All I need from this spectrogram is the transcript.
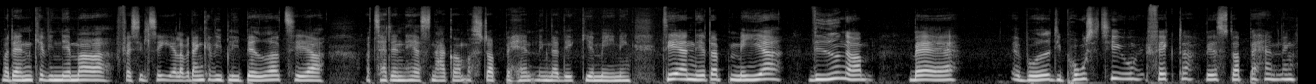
hvordan kan vi nemmere facilitere, eller hvordan kan vi blive bedre til at, at tage den her snak om at stoppe behandling, når det ikke giver mening. Det er netop mere viden om, hvad er øh, både de positive effekter ved at stoppe behandling,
